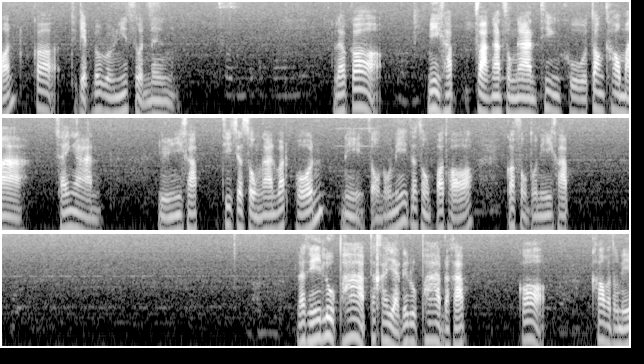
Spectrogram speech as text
อนก็จะเก็บรวบรวมนี้ส่วนหนึ่ง แล้วก็นี่ครับฝากงานส่งงานที่ครูต้องเข้ามาใช้งาน อยู่นี้ครับที่จะส่งงานวัดผลนี่ส่งตรงนี้จะส่งปอทก็ส่งตรงนี้ครับ แล้วทีนี้รูปภาพถ้าใครอยากได้รูปภาพนะครับ ก็เข้ามาตรงนี้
